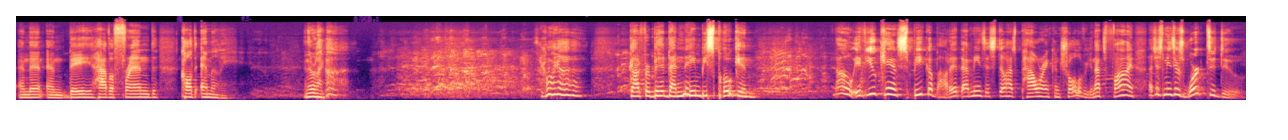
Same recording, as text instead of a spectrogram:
and then and they have a friend called Emily, and they were like, like oh my God, God forbid that name be spoken. No, if you can't speak about it, that means it still has power and control over you, and that's fine. That just means there's work to do.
